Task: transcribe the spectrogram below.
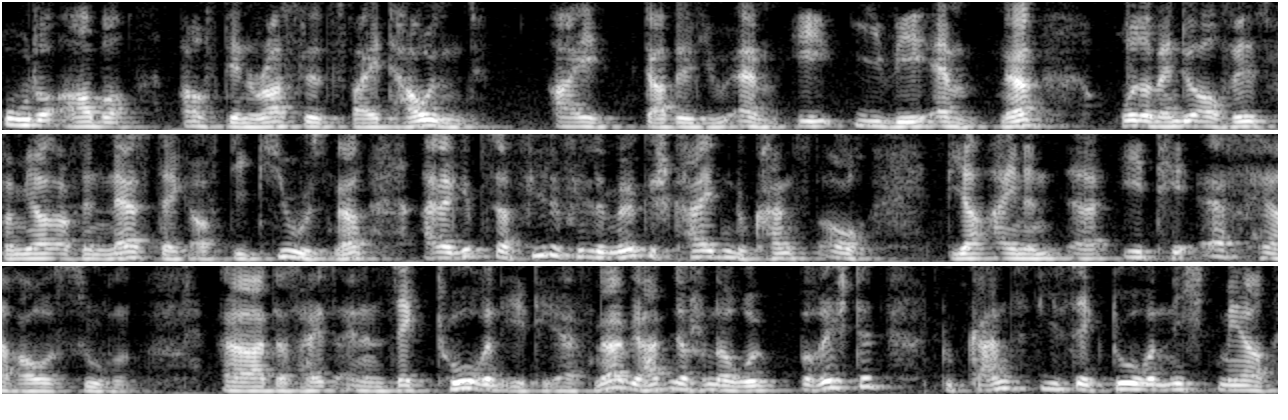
Oder aber auf den Russell 2000, IWM, EIWM. Ne? Oder wenn du auch willst, von mir aus auf den Nasdaq, auf die Qs. Ne? Also da gibt es ja viele, viele Möglichkeiten. Du kannst auch dir einen äh, ETF heraussuchen. Äh, das heißt einen Sektoren-ETF. Ne? Wir hatten ja schon darüber berichtet, du kannst die Sektoren nicht mehr,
